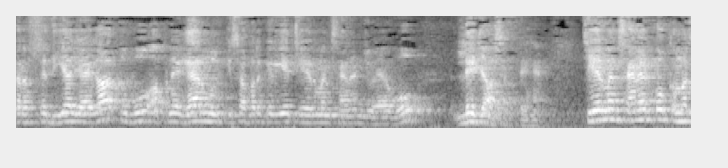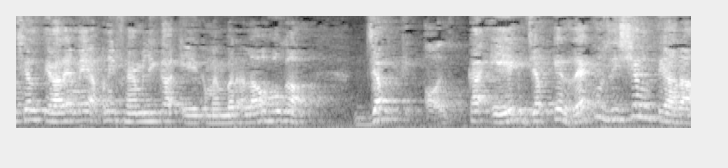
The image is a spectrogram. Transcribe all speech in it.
तरफ़ से दिया जाएगा तो वो अपने गैर मुल्की सफ़र के लिए चेयरमैन, सेनेट जो है वो ले जा सकते हैं। चेयरमैन, सेनेट को कमर्शियल त्यारे में अपनी फैमिली का एक मेंबर अलाउ होगा। जब का एक जबकि रेकुजिशन त्यारा,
